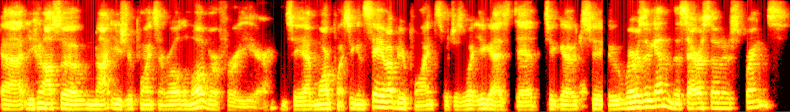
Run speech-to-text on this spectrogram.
uh, you can also not use your points and roll them over for a year, and so you have more points. You can save up your points, which is what you guys did to go to where was it again? The Sarasota Springs.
